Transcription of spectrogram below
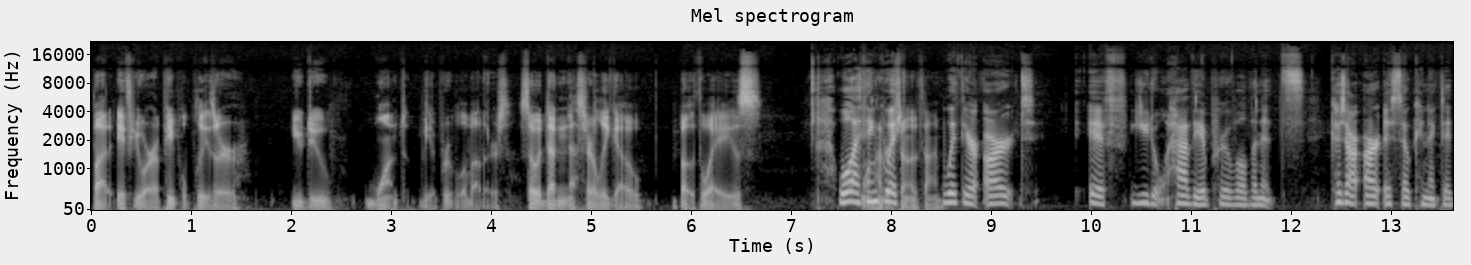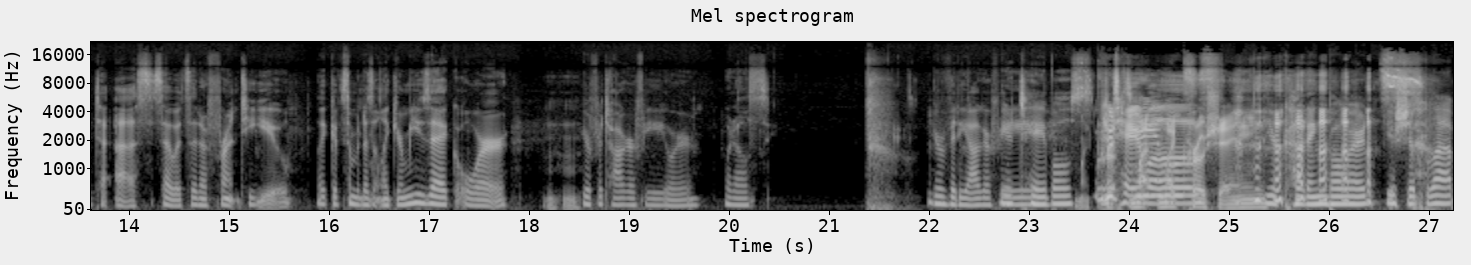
But if you are a people pleaser, you do want the approval of others. So it doesn't necessarily go both ways. Well, I think with 100% of the time. with your art, if you don't have the approval, then it's because our art is so connected to us, so it's an affront to you. Like if someone doesn't like your music or Mm-hmm. your photography or what else, your videography, Your tables, My, Your cro- my, my crocheting. your cutting boards, Your shiplap.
